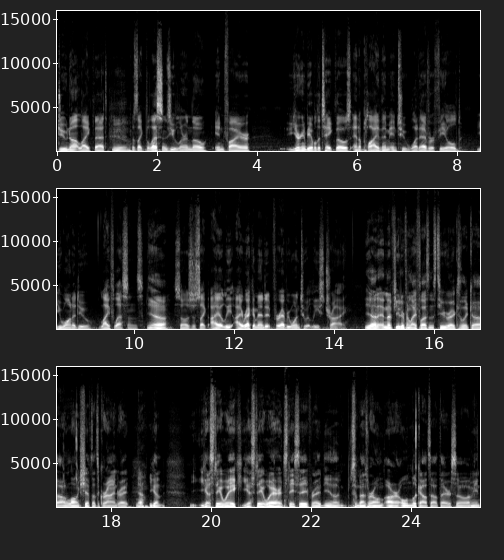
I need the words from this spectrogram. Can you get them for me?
do not like that. yeah, Because like the lessons you learn though in fire, you're going to be able to take those and apply them into whatever field you want to do. Life lessons. yeah. So it's just like I at least I recommend it for everyone to at least try. Yeah, and a few different life lessons too, right? Because like uh, on a long shift, that's a grind, right? Yeah. You got you got to stay awake, you got to stay aware, and stay safe, right? You know, sometimes we're on our own lookouts out there. So I mean,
